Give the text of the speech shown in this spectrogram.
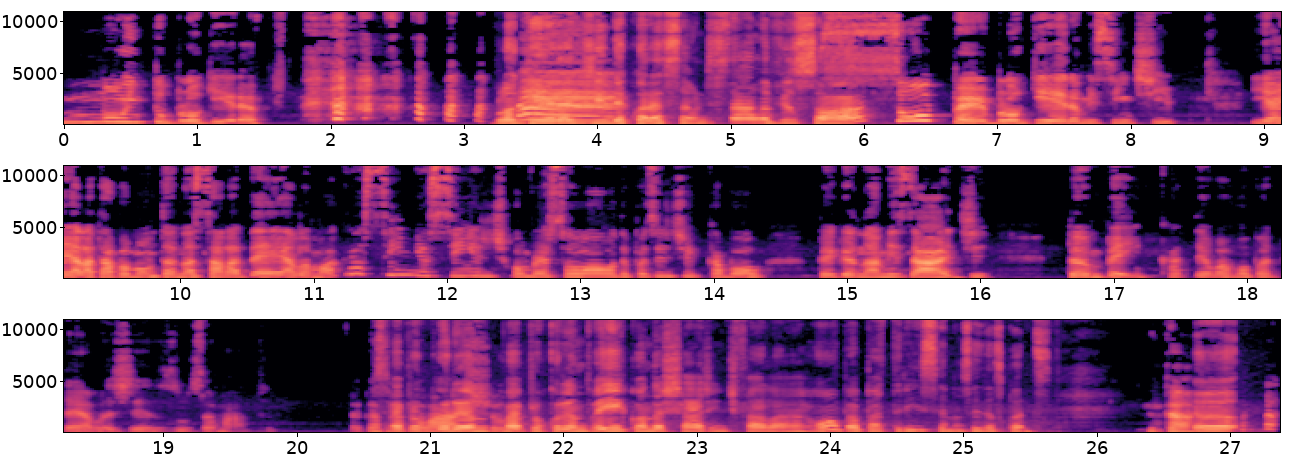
Muito blogueira. Blogueira de decoração de sala, viu só? Super blogueira eu me senti. E aí ela tava montando a sala dela, uma gracinha assim, a gente conversou, depois a gente acabou pegando amizade. também. Cadê o arroba dela, Jesus amado? Você vai procurando, vai procurando aí, quando achar a gente fala arroba Patrícia, não sei das quantas. Tá. Uh,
